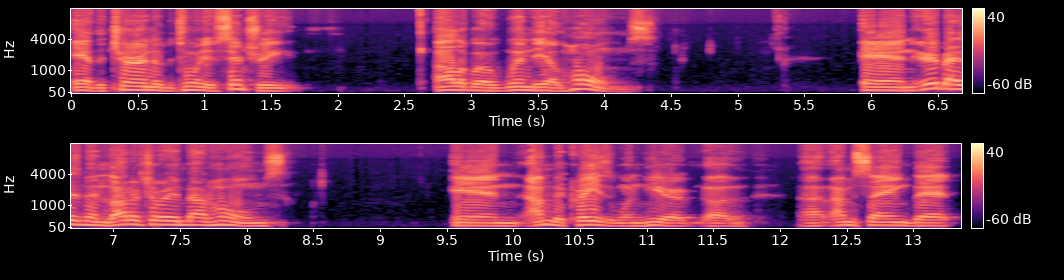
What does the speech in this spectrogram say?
at the turn of the 20th century, Oliver Wendell Holmes. And everybody's been laudatory about Holmes, and I'm the crazy one here. Uh, I'm saying that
